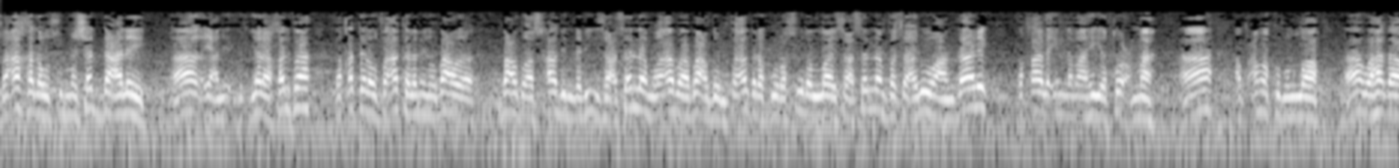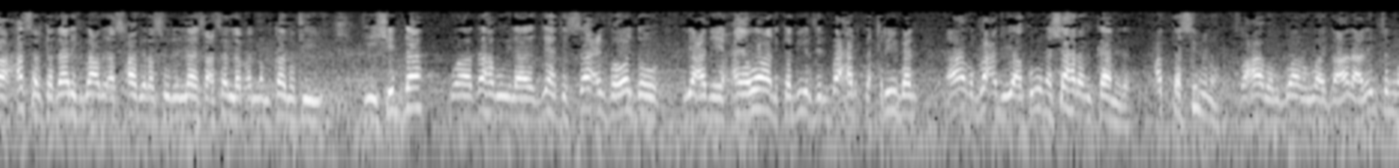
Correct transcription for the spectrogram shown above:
فاخذه ثم شد عليه. آه يعني جرى خلفه فقتله فأكل منه بعض بعض أصحاب النبي صلى الله عليه وسلم وأبى بعضهم فأدركوا رسول الله صلى الله عليه وسلم فسألوه عن ذلك فقال إنما هي طعمة. ها أطعمكم الله. ها وهذا حصل كذلك بعض أصحاب رسول الله صلى الله عليه وسلم أنهم كانوا في في شدة. وذهبوا إلى جهة الساحل فوجدوا يعني حيوان كبير في البحر تقريبا ها وقعدوا يأكلون شهرا كاملا حتى سمنوا الصحابه رضوان الله تعالى عليهم. ثم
